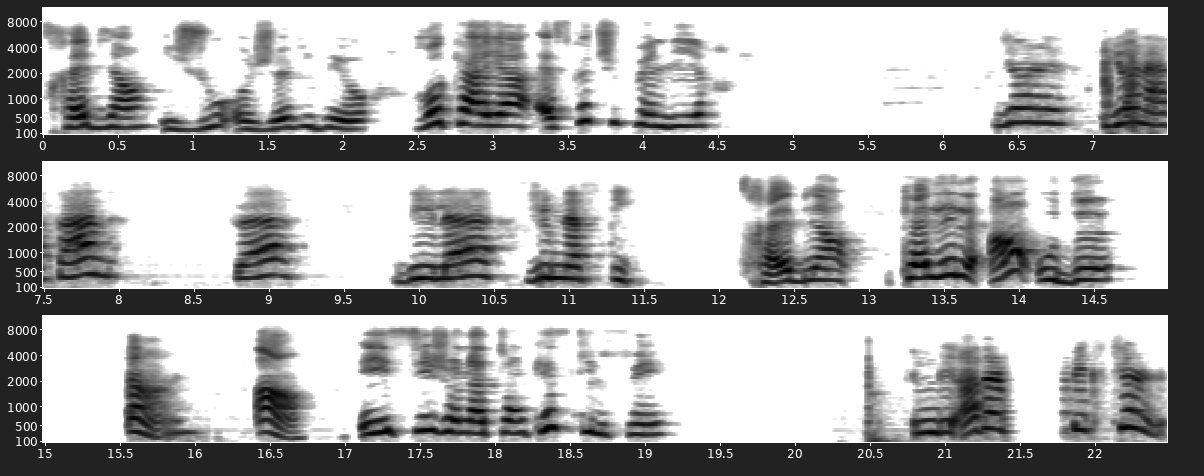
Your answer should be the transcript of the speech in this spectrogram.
Très bien, il joue aux jeux vidéo. Rokaya, est-ce que tu peux lire? Jo- Jonathan fait de la gymnastique. Très bien. Quel est le 1 ou 2 Un. 1. Et ici, Jonathan, qu'est-ce qu'il fait? In the other picture,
